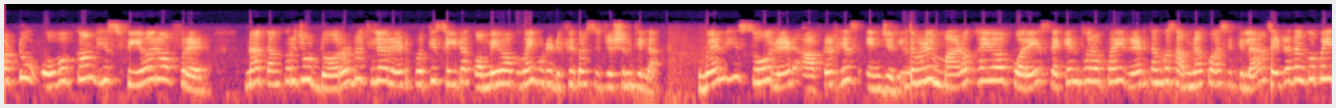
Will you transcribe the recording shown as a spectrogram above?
or to overcome his fear of Red ନା ତାଙ୍କର ଯେଉଁ ଡରଟା ଥିଲା ରେଡ୍ ପ୍ରତି ସେଇଟା କମେଇବା ପାଇଁ ଗୋଟେ ଡିଫିକଲ୍ଟ ସିଚୁଏସନ୍ ଥିଲା when he saw Red after his injury ଯେତେବେଳେ ମାଡ଼ ଖାଇବା ପରେ ସେକେଣ୍ଡ ଥର ପାଇଁ ରେଡ୍ ତାଙ୍କ ସାମ୍ନାକୁ ଆସିଥିଲା ସେଇଟା ତାଙ୍କ ପାଇଁ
